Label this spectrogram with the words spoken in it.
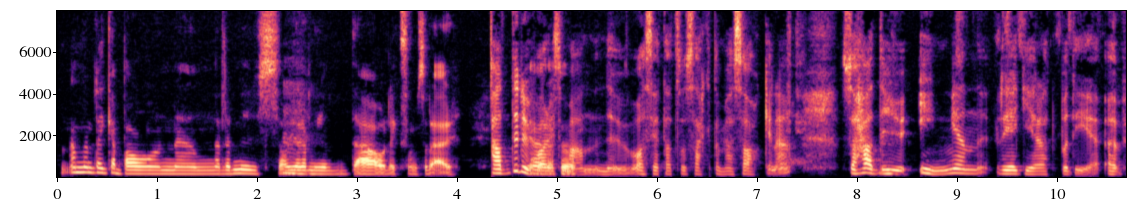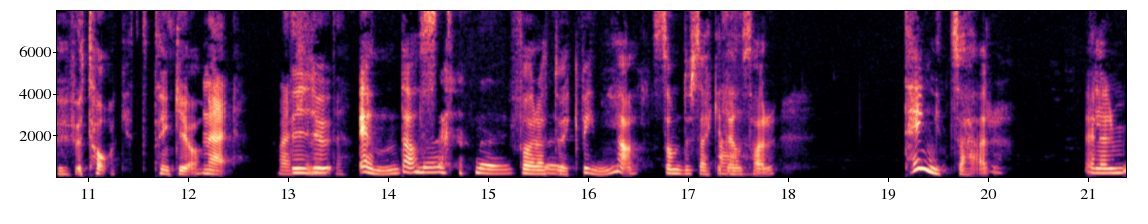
ja, men lägga barnen eller mysa och mm. göra middag och liksom sådär. Hade du varit alltså, man nu och sett att och sagt de här sakerna så hade ju mm. ingen reagerat på det överhuvudtaget, tänker jag. Nej, Det är ju inte. endast nej, nej, för att nej. du är kvinna som du säkert ah. ens har tänkt så här. Eller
